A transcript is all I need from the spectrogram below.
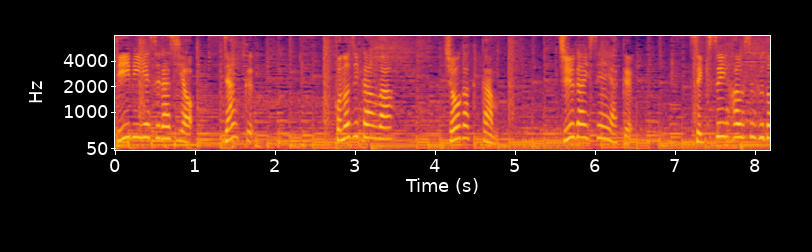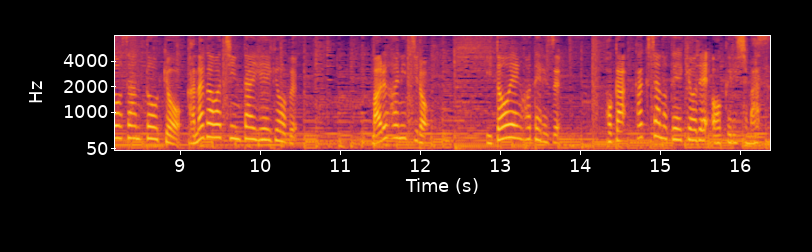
TBS ラジオ JUNK。この時間は小学館中外製薬積水ハウス不動産東京神奈川賃貸営業部マルハニチロ伊藤園ホテルズ。他各社の提供でお送りします。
